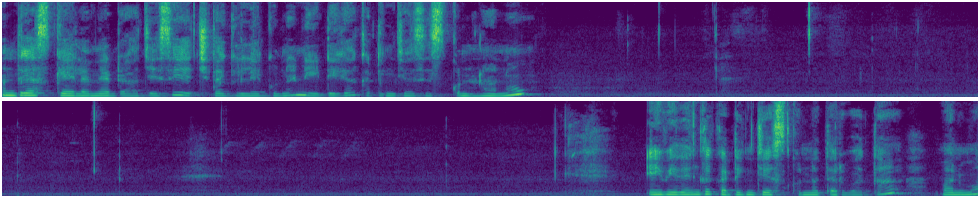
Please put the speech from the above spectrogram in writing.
ముందుగా స్కేల్ అనేది డ్రా చేసి హెచ్చు తగ్గులు లేకుండా నీట్గా కటింగ్ చేసేసుకుంటున్నాను. ఈ విధంగా కటింగ్ చేసుకున్న తర్వాత మనము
